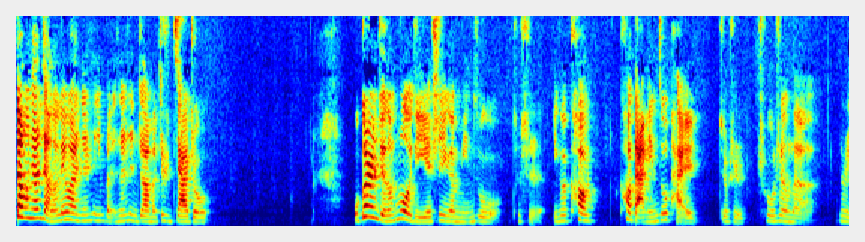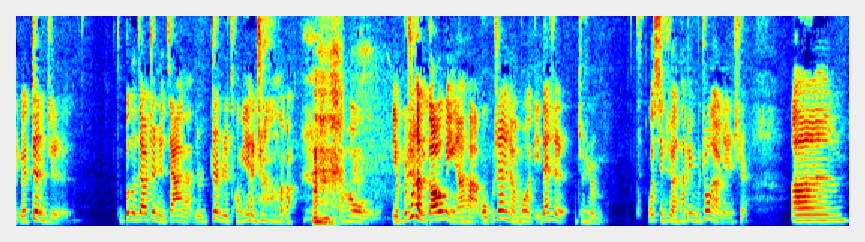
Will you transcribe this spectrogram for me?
但我想讲的另外一件事情本身是你知道吗？就是加州。我个人觉得莫迪是一个民族，就是一个靠靠打民族牌就是出生的，就是一个政治，不能叫政治家吧，就是政治从业者，然后也不是很高明啊哈，我不是很喜欢莫迪，但是就是我喜不喜欢他并不重要这件事，嗯。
